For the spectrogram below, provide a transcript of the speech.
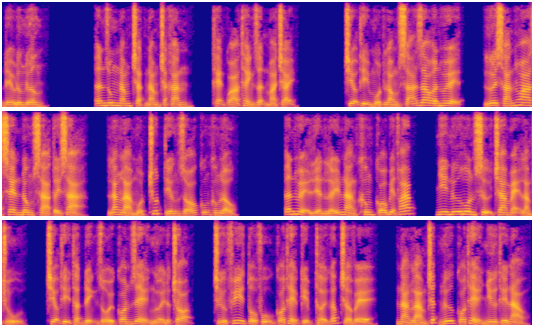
đều đương đương. Ân Dung nắm chặt nắm chặt khăn, thẹn quá thành giận mà chạy. Triệu thị một lòng xã giao ân Huệ, lưới sán hoa sen đông xả tây xả, lăng là một chút tiếng gió cũng không lầu. Ân Huệ liền lấy nàng không có biện pháp, nhi nữ hôn sự cha mẹ làm chủ, triệu thị thật định rồi con rể người được chọn, trừ phi tổ phụ có thể kịp thời gấp trở về, nàng làm chất nữ có thể như thế nào.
